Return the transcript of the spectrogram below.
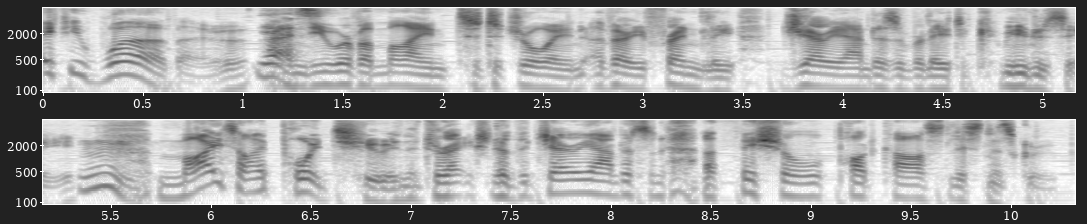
if you were though, Yes. and you were of a mind to, to join a very friendly Gerry Anderson related community, Hmm. might I point you in the direction of the Gerry Anderson official podcast listeners group?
